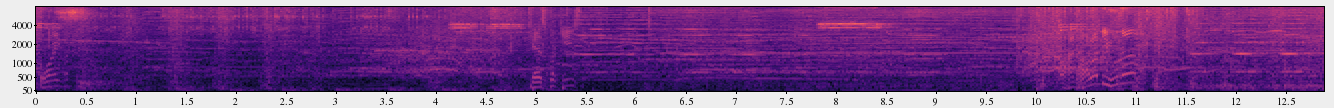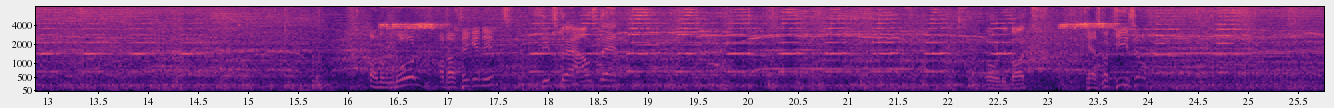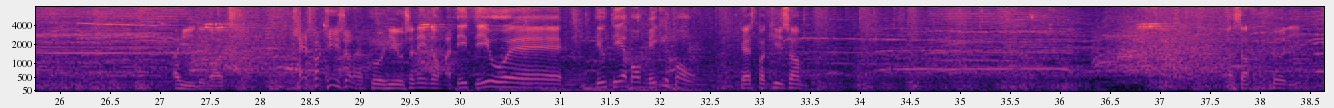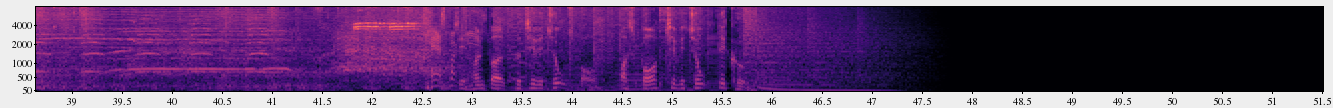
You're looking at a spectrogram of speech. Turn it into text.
Scoring. Kasper Kies. Og han holder de 100. Og nogle mål, og der fik en et. Lidt større afstand. Åh, oh, det er godt. Kasper Kiesum. Ej, det er godt. Kasper Kiesum. Man kunne hive sådan en om, og det, det, er jo, øh, det er jo der, hvor Mikkelborg, Kasper Kissom. Og så hører de. Kasper Se Kiesum. håndbold på TV2 Sport og Sport TV2.dk.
